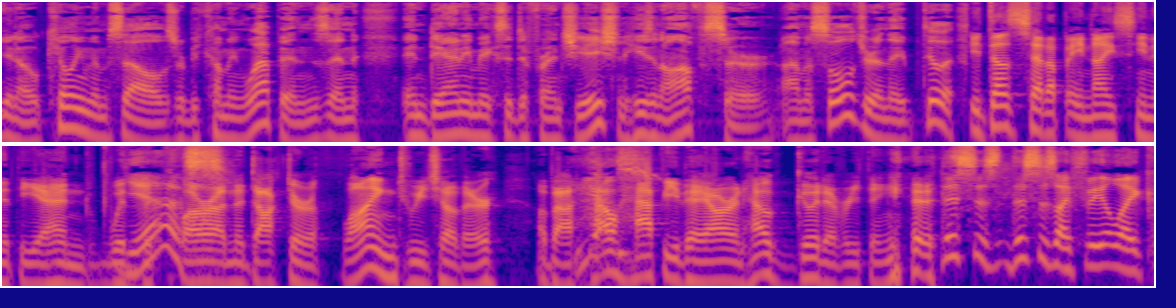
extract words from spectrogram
you know, killing themselves or becoming weapons, and and Danny makes a differentiation. He's an officer. I'm a soldier, and they do it. it does set up a nice scene at the end with Yes. the Clara and the Doctor lying to each other about how happy they are and how good everything is. this is this is I feel like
